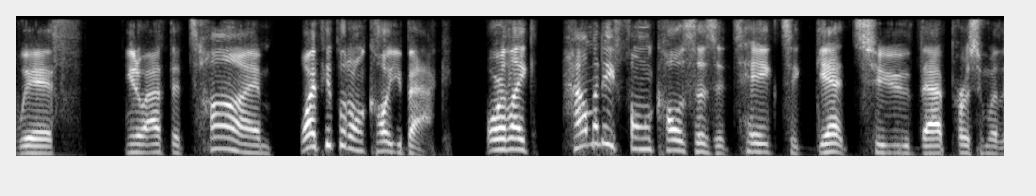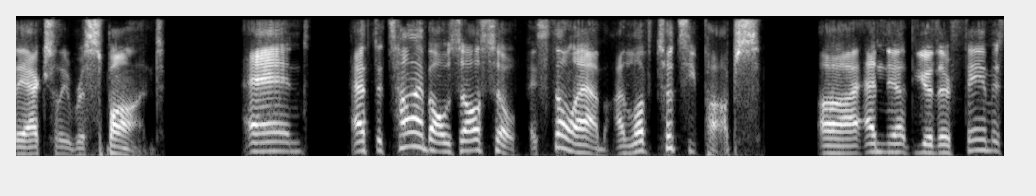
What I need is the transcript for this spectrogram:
with, you know, at the time, why people don't call you back. Or like, how many phone calls does it take to get to that person where they actually respond? And at the time, I was also, I still am, I love Tootsie Pops. Uh, and the, you're their famous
